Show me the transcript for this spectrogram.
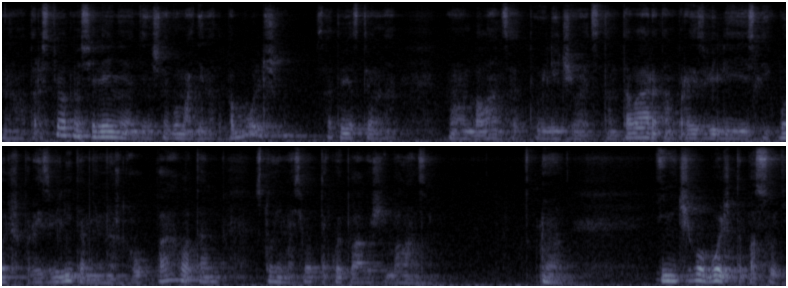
Вот. Растет население, денежной бумаги надо побольше, соответственно – ну, баланс этот увеличивается, там товары там произвели, если их больше произвели, там немножко упала там стоимость, вот такой плавающий баланс. Вот. И ничего больше-то по сути.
